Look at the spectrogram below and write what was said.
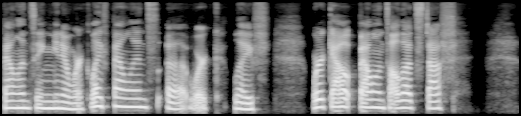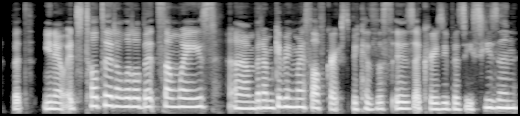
balancing, you know, work life balance, uh, work life workout balance, all that stuff. But, you know, it's tilted a little bit some ways, um, but I'm giving myself grace because this is a crazy busy season.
